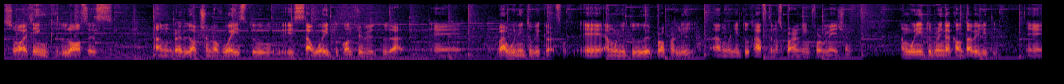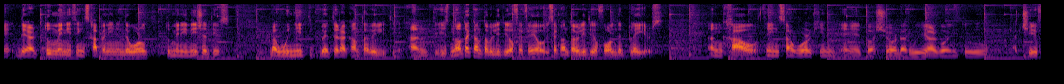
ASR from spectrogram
so I think losses and reduction of waste to, is a way to contribute to that. Uh, but we need to be careful, uh, and we need to do it properly, and we need to have transparent information, and we need to bring accountability. Uh, there are too many things happening in the world, too many initiatives, but we need better accountability. And it's not accountability of FAO, it's accountability of all the players and how things are working to assure that we are going to achieve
